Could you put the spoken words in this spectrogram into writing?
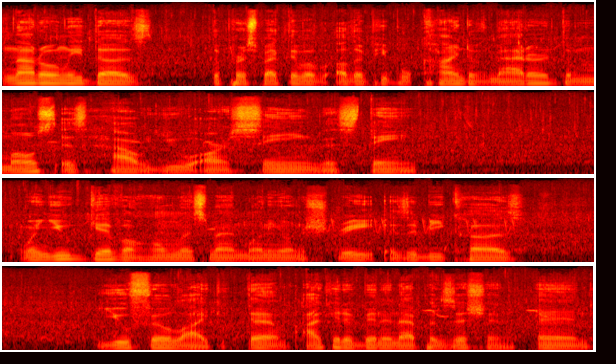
not only does the perspective of other people kind of matter, the most is how you are seeing this thing. When you give a homeless man money on the street, is it because you feel like, damn, I could have been in that position and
